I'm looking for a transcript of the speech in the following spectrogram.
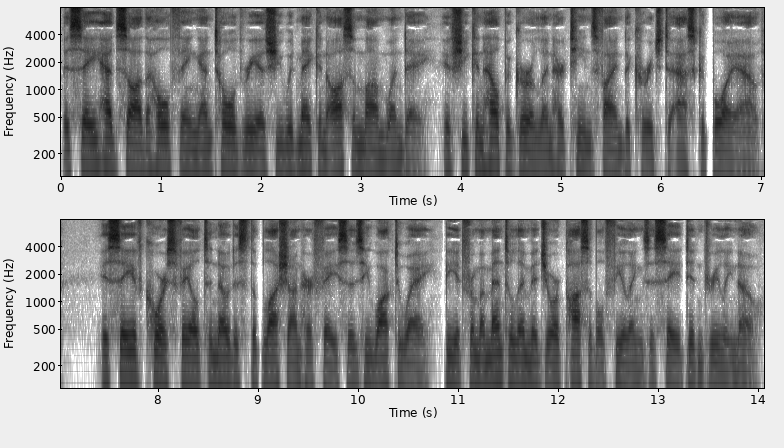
Issei had saw the whole thing and told Rias she would make an awesome mom one day if she can help a girl in her teens find the courage to ask a boy out. Issei of course failed to notice the blush on her face as he walked away, be it from a mental image or possible feelings Issei didn't really know.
